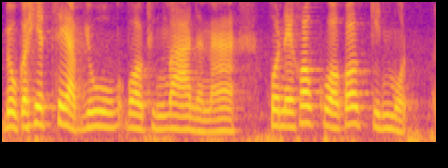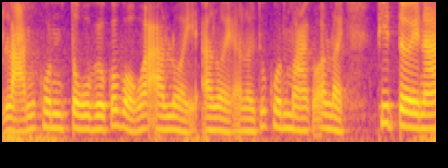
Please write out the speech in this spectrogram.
เบลก็เฮ็ดแซบอยู่บอกถึงบ้านน่ะนะคนในครอบครัวก็กินหมด หลานคนโตเบลก็บอกว่าอร่อย อร่อยอร่อยทุกคนมาก็อร่อย พี่เตยนะ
